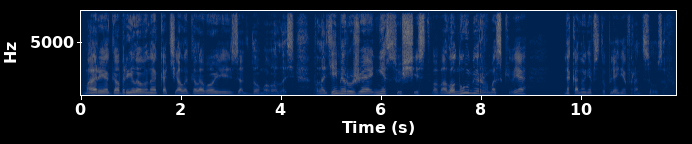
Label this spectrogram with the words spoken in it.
Мария Гавриловна качала головой и задумывалась. Владимир уже не существовал. Он умер в Москве накануне вступления французов.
